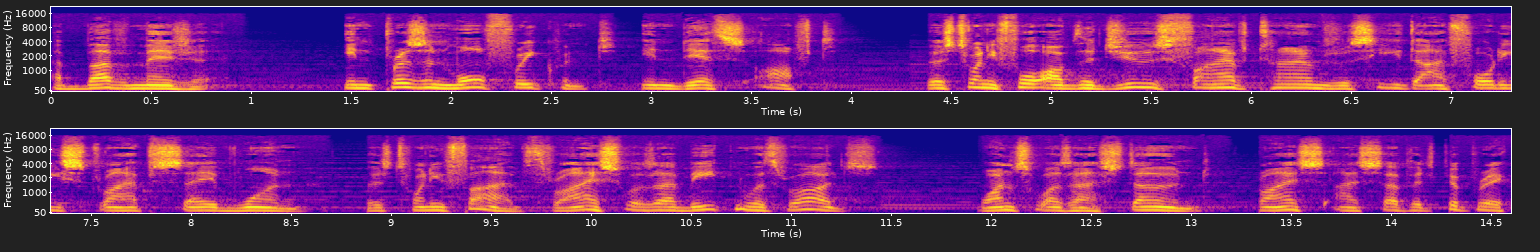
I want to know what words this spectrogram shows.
above measure, in prison more frequent, in deaths oft. Verse 24 Of the Jews, five times received I forty stripes, save one. Verse 25 Thrice was I beaten with rods, once was I stoned, thrice I suffered shipwreck.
